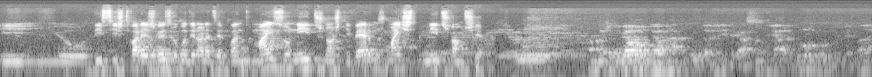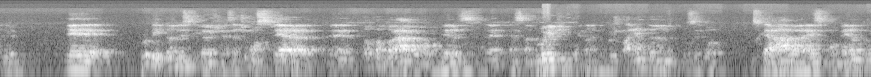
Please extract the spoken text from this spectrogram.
E eu disse isto várias vezes, vou continuar a dizer: quanto mais unidos nós estivermos, mais unidos vamos ser. É, aproveitando esse gancho, essa atmosfera é, tão favorável ao Palmeiras é, essa noite Fernando, depois de 40 anos, o torcedor esperava né, esse momento,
